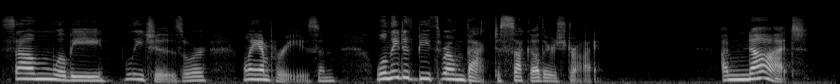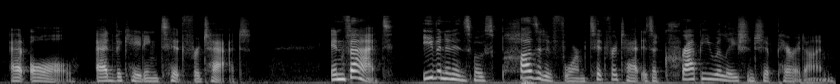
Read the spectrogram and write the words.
Some will be leeches or lampreys and will need to be thrown back to suck others dry. I'm not at all advocating tit for tat. In fact, even in its most positive form, tit for tat is a crappy relationship paradigm.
